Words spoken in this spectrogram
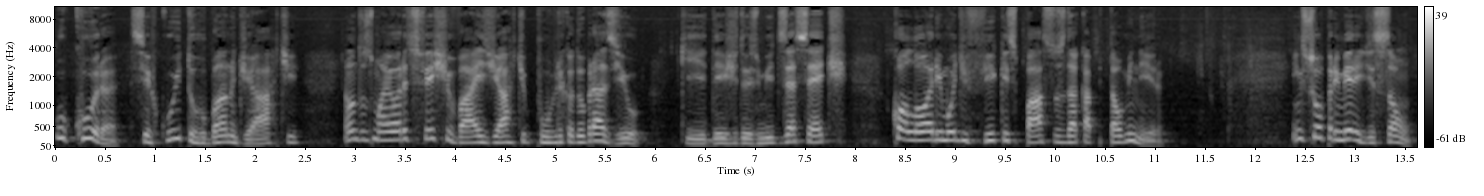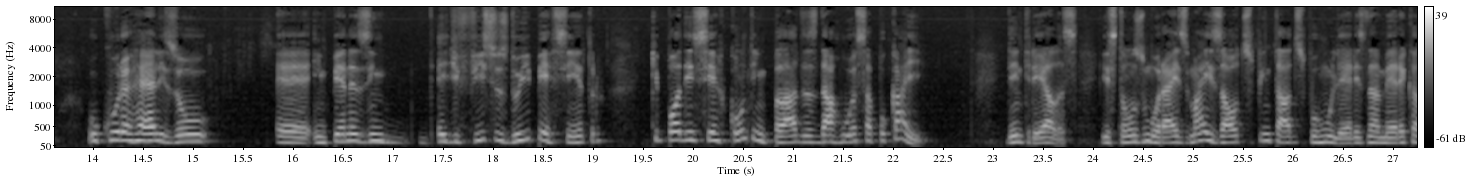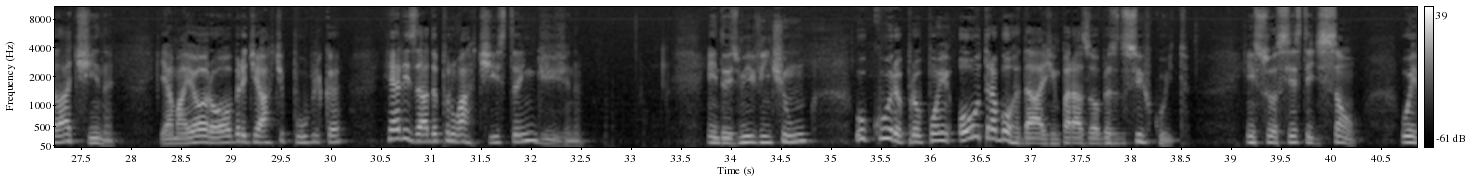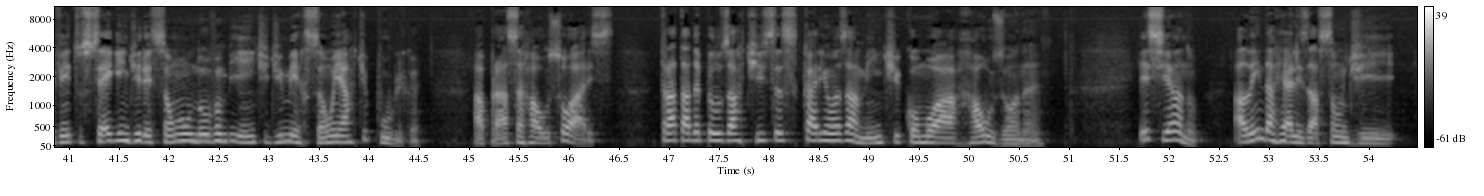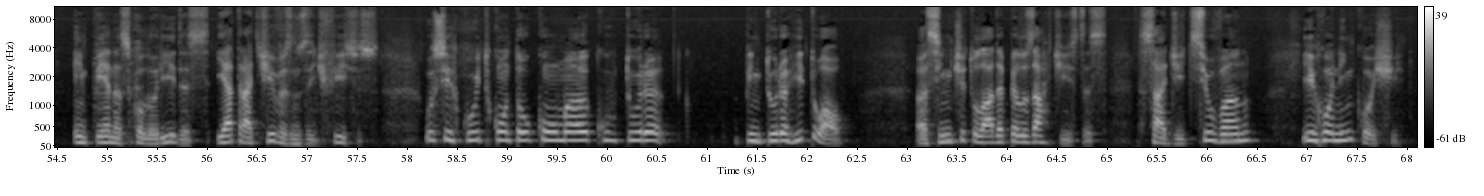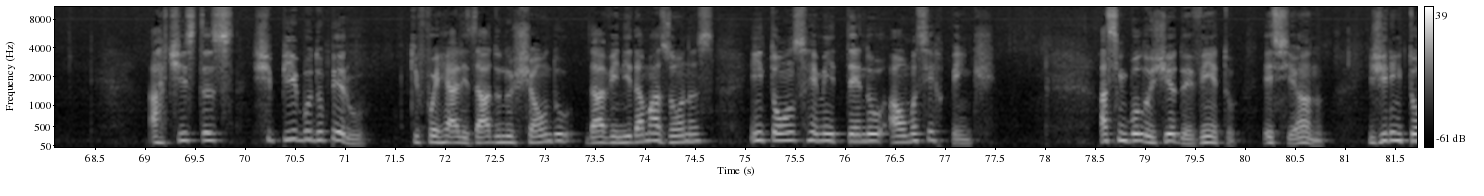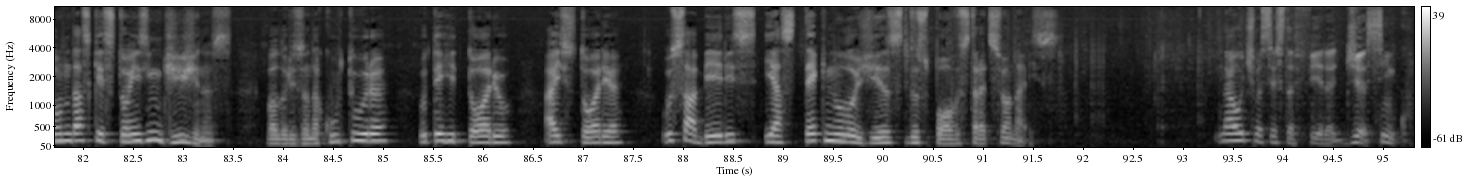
O Cura, Circuito Urbano de Arte, é um dos maiores festivais de arte pública do Brasil, que, desde 2017, colore e modifica espaços da capital mineira. Em sua primeira edição, o Cura realizou é, em apenas em edifícios do hipercentro que podem ser contempladas da rua Sapucaí. Dentre elas estão os murais mais altos pintados por mulheres na América Latina e a maior obra de arte pública realizada por um artista indígena. Em 2021, o Cura propõe outra abordagem para as obras do circuito. Em sua sexta edição, o evento segue em direção a um novo ambiente de imersão em arte pública, a Praça Raul Soares, tratada pelos artistas carinhosamente como a Raulzona. Esse ano, além da realização de empenas coloridas e atrativas nos edifícios, o circuito contou com uma cultura pintura ritual, assim intitulada pelos artistas Sadit Silvano e Ronin Koshi. Artistas Chipibo do Peru, que foi realizado no chão do, da Avenida Amazonas em tons remetendo a uma serpente. A simbologia do evento, esse ano, gira em torno das questões indígenas, valorizando a cultura, o território, a história, os saberes e as tecnologias dos povos tradicionais. Na última sexta-feira, dia 5,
